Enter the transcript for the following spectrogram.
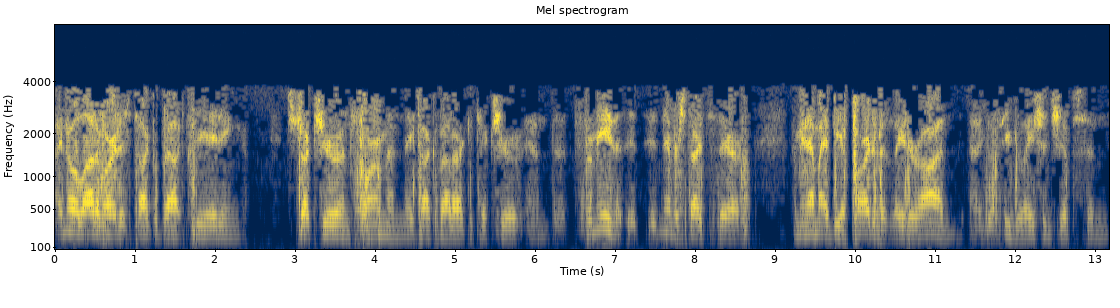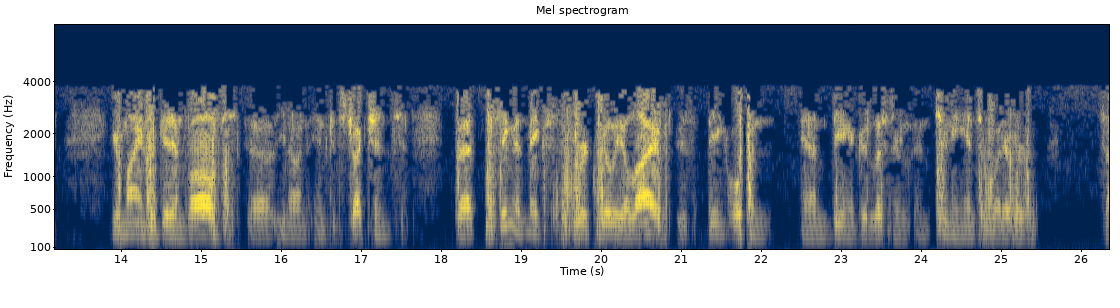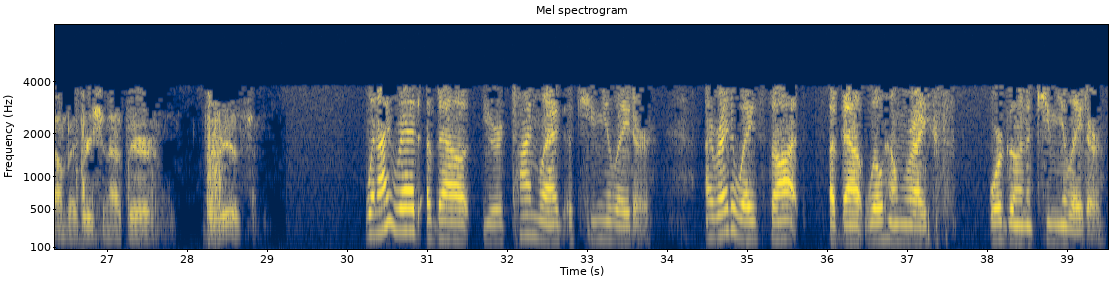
I know a lot of artists talk about creating structure and form, and they talk about architecture. And uh, for me, it, it never starts there. I mean, that might be a part of it later on. Uh, you'll see relationships and your mind will get involved, uh, you know, in, in constructions. But the thing that makes work really alive is being open and being a good listener and tuning into whatever sound vibration out there there is. When I read about your time lag accumulator, I right away thought about Wilhelm Reich's orgone accumulator.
